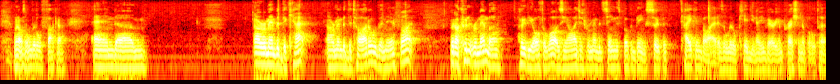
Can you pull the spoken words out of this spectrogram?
when I was a little fucker, and um, I remembered the cat. I remembered the title, The Neophyte, but I couldn't remember who the author was. You know, I just remembered seeing this book and being super taken by it as a little kid. You know, you're very impressionable to,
